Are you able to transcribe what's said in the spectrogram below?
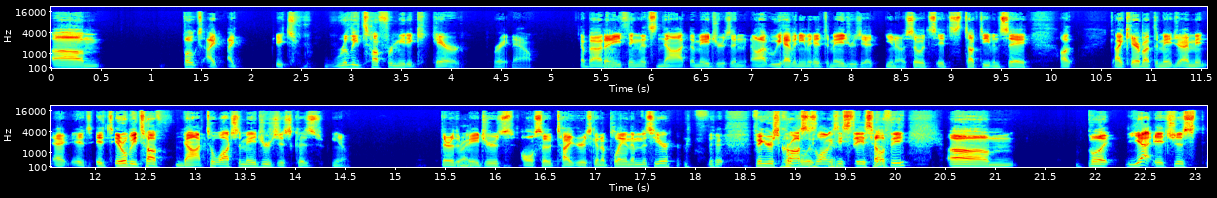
Um, folks, I, I, it's really tough for me to care right now about anything that's not the majors, and uh, we haven't even hit the majors yet. You know, so it's it's tough to even say uh, I care about the major. I mean, it's it's it'll be tough not to watch the majors just because you know they're the right. majors. Also, Tiger is going to play in them this year. Fingers crossed, Hopefully. as long as he stays healthy. Um, but yeah, it's just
